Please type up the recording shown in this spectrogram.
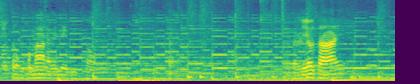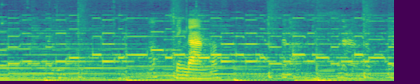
ครับตผรงมเข้ามาแล้วก็เลยยี่สิบสองแล้วก็เลี้ยวซ้ายนะเชียงดางเนาะหนาหนาครับหนา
